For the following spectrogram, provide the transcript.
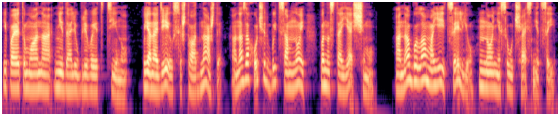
И поэтому она недолюбливает Тину. Я надеялся, что однажды она захочет быть со мной по-настоящему. Она была моей целью, но не соучастницей.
